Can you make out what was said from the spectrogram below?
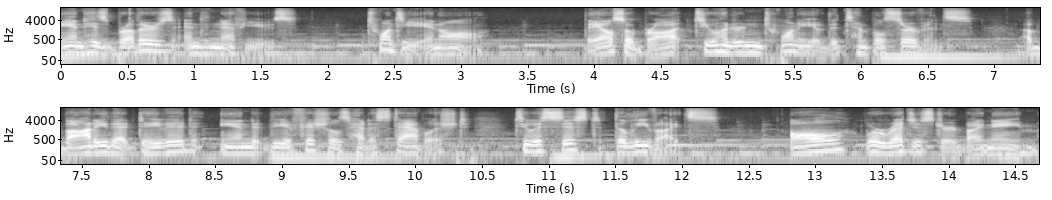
and his brothers and nephews, twenty in all. They also brought 220 of the temple servants, a body that David and the officials had established to assist the Levites. All were registered by name.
